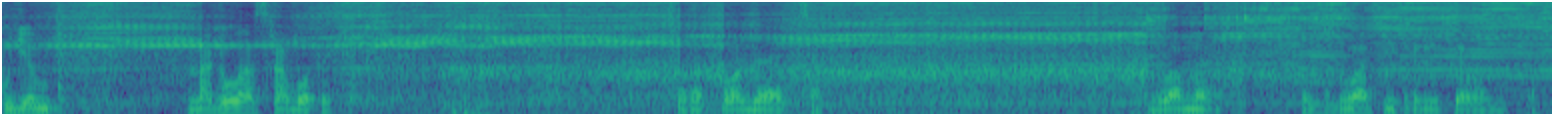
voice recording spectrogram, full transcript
Будем на глаз работать все как полагается. Главное, чтобы в глаз не прилетело ничего.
